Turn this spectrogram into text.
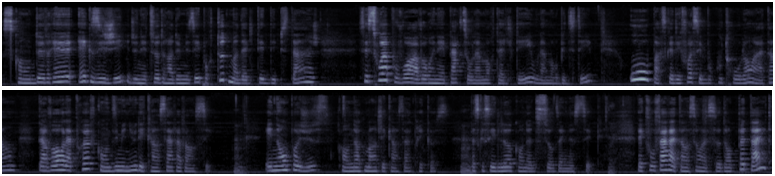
ce qu'on devrait exiger d'une étude randomisée pour toute modalité de dépistage, c'est soit pouvoir avoir un impact sur la mortalité ou la morbidité, ou, parce que des fois c'est beaucoup trop long à attendre, d'avoir la preuve qu'on diminue les cancers avancés. Hmm. Et non pas juste qu'on augmente les cancers précoces. Hmm. Parce que c'est là qu'on a du surdiagnostic. Oui. Fait qu'il faut faire attention à ça. Donc peut-être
